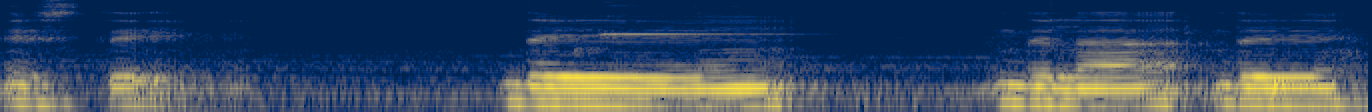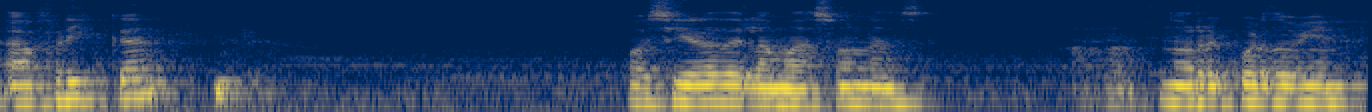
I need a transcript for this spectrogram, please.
Este. De. De la. De África. O si era del Amazonas. Ajá. No recuerdo bien.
